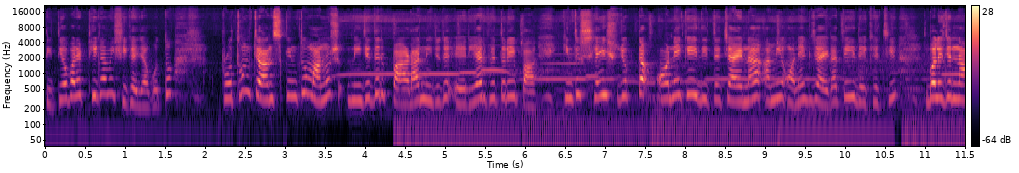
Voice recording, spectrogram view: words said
তৃতীয়বারে ঠিক আমি শিখে যাব। তো প্রথম চান্স কিন্তু মানুষ নিজেদের পাড়া, নিজেদের এরিয়ার ভেতরেই পায় কিন্তু সেই সুযোগটা অনেকেই দিতে চায় না। আমি অনেক জায়গাতেই দেখেছি। বলে যে, না,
